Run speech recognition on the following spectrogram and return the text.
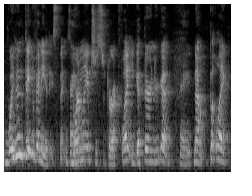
we didn't think of any of these things. Right. Normally, it's just a direct flight. You get there and you're good. right. No, but like,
